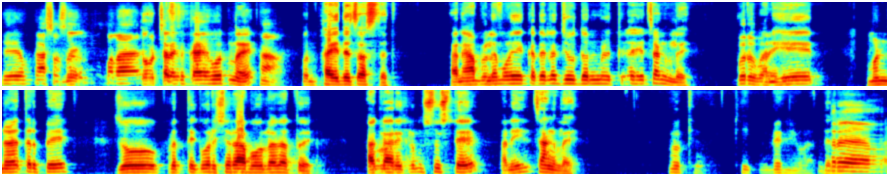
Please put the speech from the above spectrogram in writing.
ते मला तोट्याचं काय होत नाही हा. पण फायदेच असतात. आणि आपल्यामुळे एखाद्याला जीवदान मिळतं हे चांगलं आहे. बरोबर आणि आहे. हे मंडळातर्फे जो प्रत्येक वर्ष राबवला जातोय हा कार्यक्रम सुस्त आहे आणि चांगला आहे. ओके. ठीक आहे. धन्यवाद. तर अं,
